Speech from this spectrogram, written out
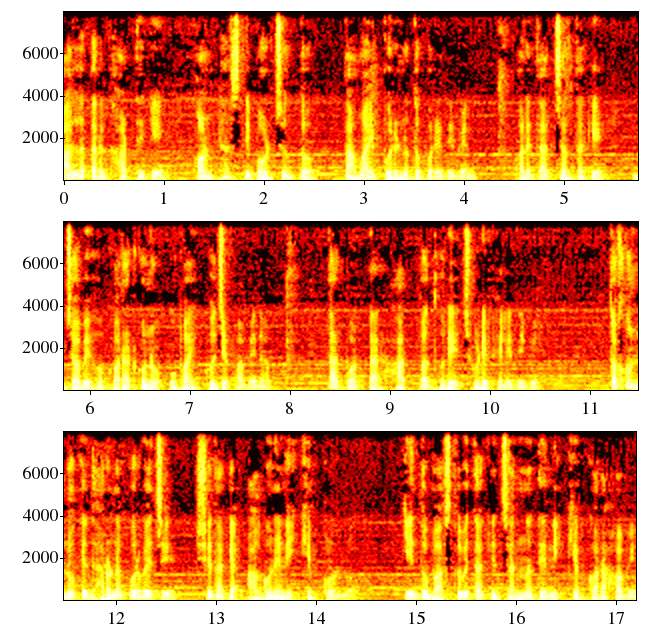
আল্লাহ তার ঘাট থেকে কণ্ঠাস্তি পর্যন্ত তামায় পরিণত করে দেবেন, ফলে দাজ্জাল তাকে জবেহ করার কোনো উপায় খুঁজে পাবে না। তারপর তার হাত পা ধরে ছুঁড়ে ফেলে দেবে। তখন লোকে ধারণা করবে যে সে তাকে আগুনে নিক্ষেপ করল, কিন্তু বাস্তবে তাকে জান্নাতে নিক্ষেপ করা হবে।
